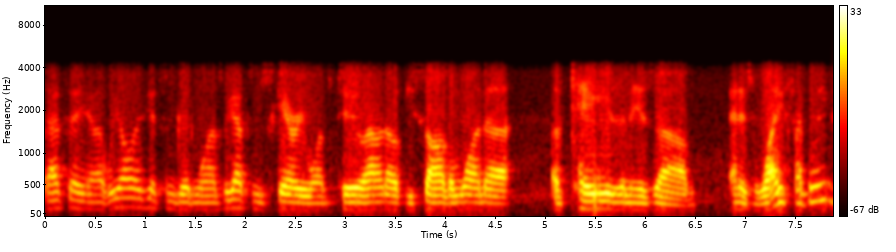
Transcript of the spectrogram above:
that's a. Uh, we always get some good ones. We got some scary ones too. I don't know if you saw the one uh, of Toews and his um, and his wife, I believe.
